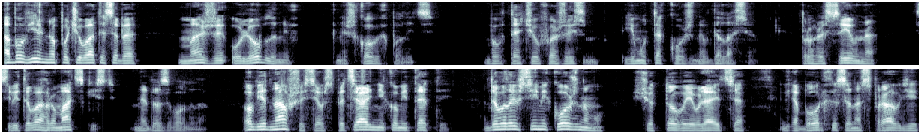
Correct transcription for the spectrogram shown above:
або вільно почувати себе майже улюблених книжкових полиць, бо втеча у фашизм йому також не вдалася. Прогресивна світова громадськість не дозволила. Об'єднавшися в спеціальні комітети, довели всім і кожному, що то, виявляється, для Борхеса насправді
